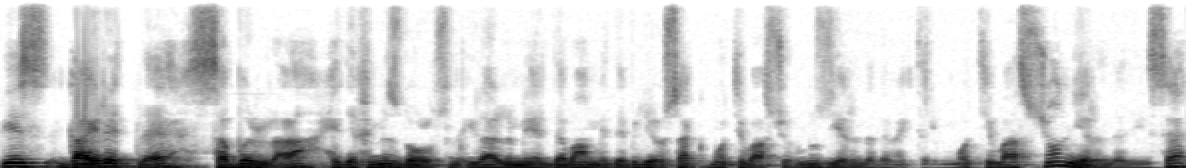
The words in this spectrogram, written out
biz gayretle, sabırla hedefimiz doğrultusunda ilerlemeye devam edebiliyorsak motivasyonumuz yerinde demektir. Motivasyon yerinde değilse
